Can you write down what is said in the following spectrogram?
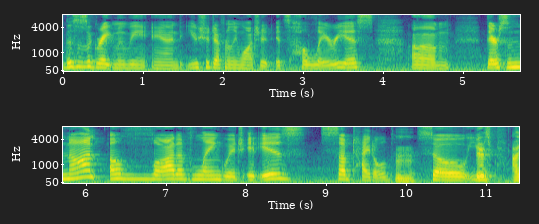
This is a great movie, and you should definitely watch it. It's hilarious. Um, there's not a lot of language. It is subtitled, so you, There's, I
